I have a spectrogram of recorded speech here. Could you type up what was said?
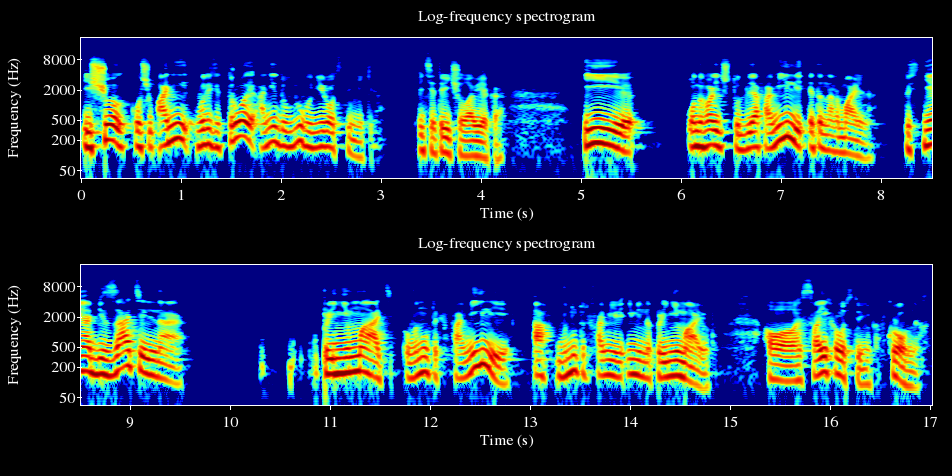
еще, в общем, они, вот эти трое, они друг другу не родственники, эти три человека. И он говорит, что для фамилии это нормально. То есть не обязательно принимать внутрь фамилии, а внутрь фамилии именно принимают э, своих родственников, кровных.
